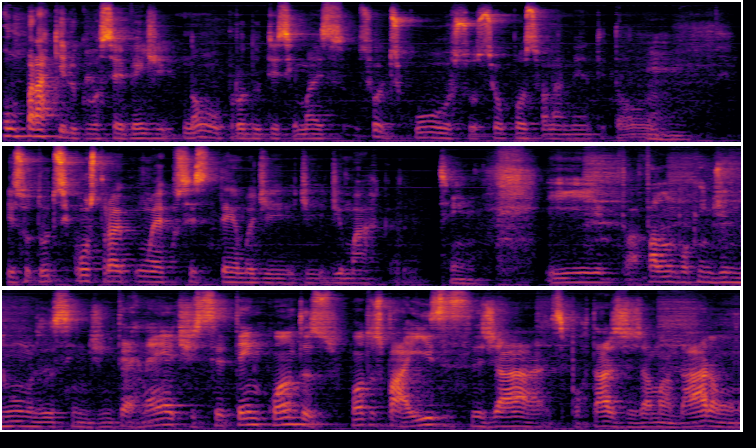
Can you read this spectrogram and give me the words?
comprar aquilo que você vende, não o produto em si, mas o seu discurso, o seu posicionamento. Então, uhum isso tudo se constrói com um ecossistema de, de, de marca. Né? Sim. E falando um pouquinho de números assim de internet, você tem quantos, quantos países você já exportaram, você já mandaram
